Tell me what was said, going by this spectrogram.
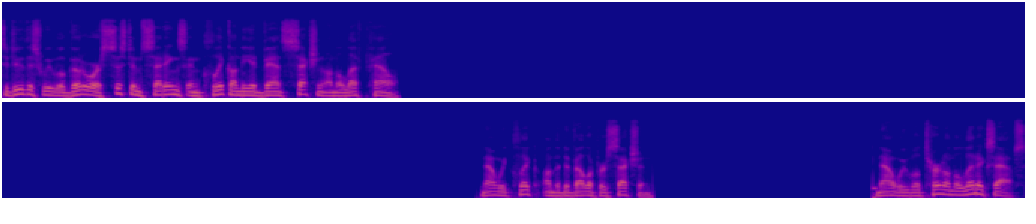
To do this, we will go to our system settings and click on the advanced section on the left panel. Now we click on the developer section. Now we will turn on the Linux apps.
